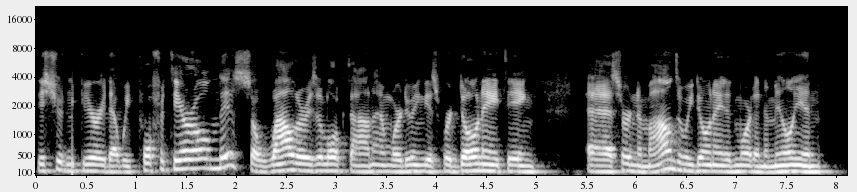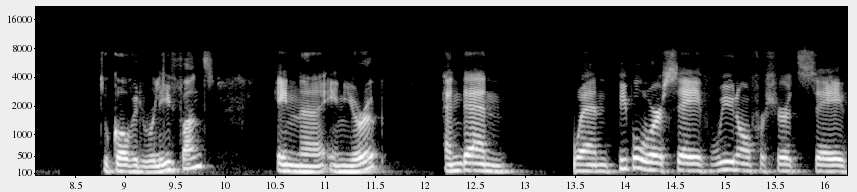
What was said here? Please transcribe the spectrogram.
This shouldn't be a period that we profiteer on this. So while there is a lockdown and we're doing this, we're donating a certain amount, and we donated more than a million to COVID relief funds in uh, in Europe. And then when people were safe, we know for sure it's safe.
